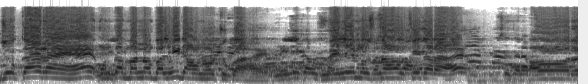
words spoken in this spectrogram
जो कह रहे हैं उनका मनोबल ही डाउन हो चुका है। मेले का मेले में उत्साह उसी तरह है। और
